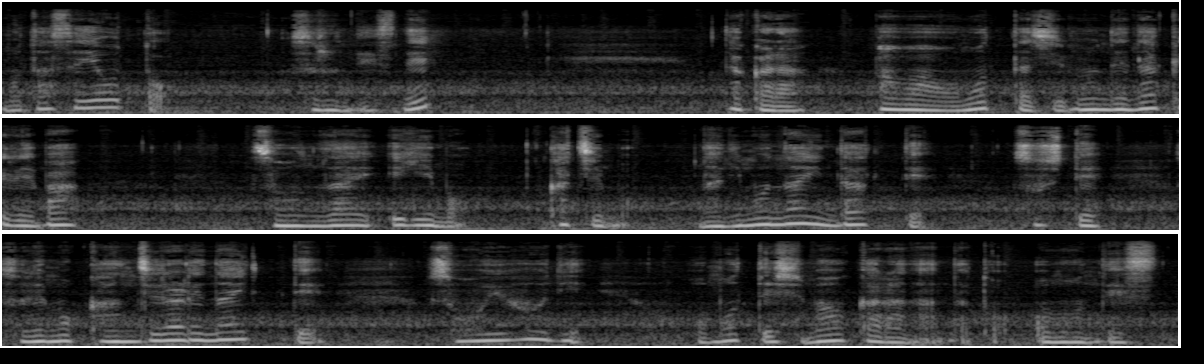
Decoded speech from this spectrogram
持たせようとするんですね。だからパワーを持った自分でなければ存在意義も価値も何もないんだってそしてそれも感じられないってそういうふうに思ってしまうからなんだと思うんです。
